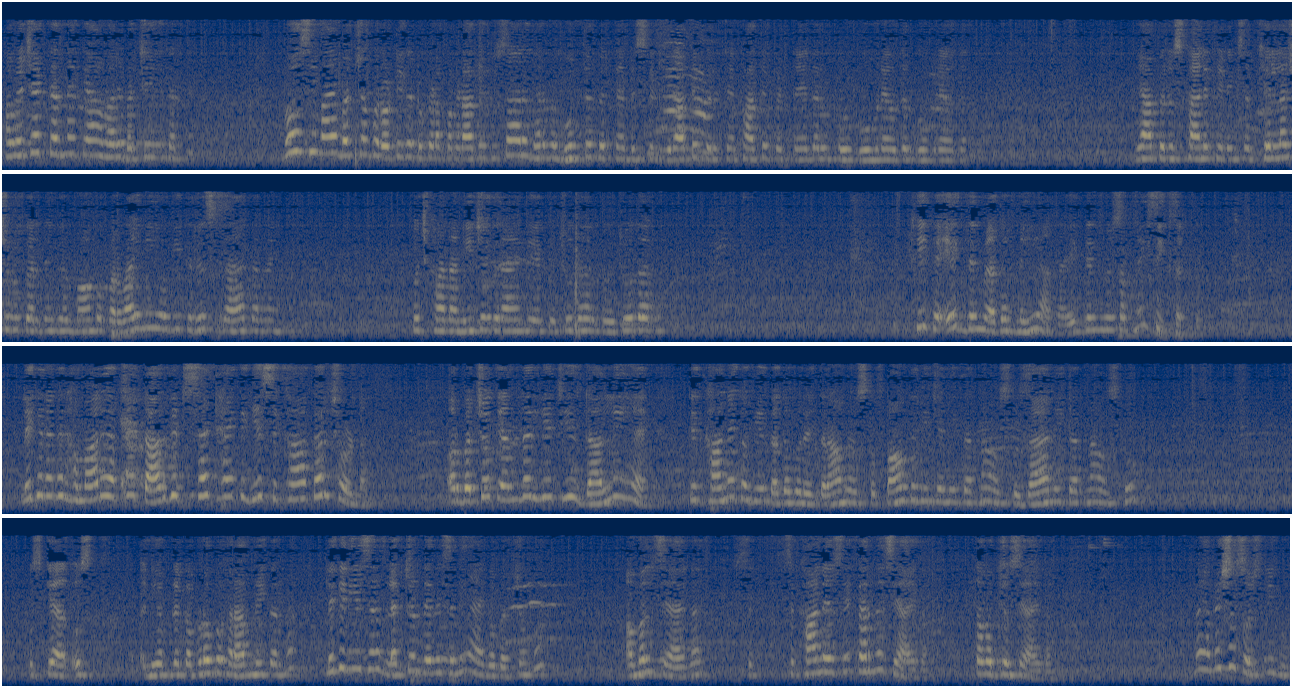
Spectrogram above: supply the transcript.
ہمیں چیک کرنا کیا ہمارے بچے ہی کرتے؟ بہت سی مائیں بچوں کو روٹی کا ٹکڑا پکڑا کے سارے گھر میں گھومتے پھرتے ہیں، بسکٹ گراتے پھرتے ہیں، کھاتے پھرتے ہیں، ادھر گھوم رہے ادھر گھوم رہے ادھر۔ یا پھر اس کھانے پینے کے ساتھ کھیلنا شروع کر دیں گے، اور ماں کو پرواہ نہیں ہوگی کہ رسک ضائع کر رہے ہیں۔ کچھ کھانا نیچے گرائیں گے، کچھ ادھر کچھ ادھر۔ ٹھیک ہے، ایک دن میں ادب نہیں آتا، ایک دن میں سب نہیں سیکھ سکتے۔ لیکن اگر ہمارے اپنے ٹارگیٹ سیٹ ہے کہ یہ سکھا کر چھوڑنا اور بچوں کے اندر یہ چیز ڈالنی ہے کہ کھانے کا بھی ایک ادب اور احترام ہے، اس کو پاؤں کے نیچے نہیں کرنا، اس کو ضائع نہیں کرنا، اس کو اس کے اس یعنی اپنے کپڑوں کو خراب نہیں کرنا۔ لیکن یہ صرف لیکچر دینے سے نہیں آئے گا، بچوں کو عمل سے آئے گا سکھانے سے، کرنے سے آئے گا، توجہ سے آئے گا۔ میں ہمیشہ سوچتی ہوں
